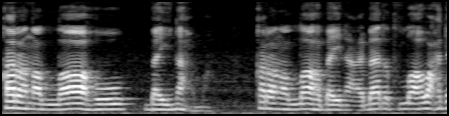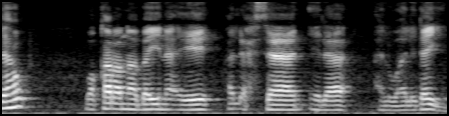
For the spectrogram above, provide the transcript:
قرن الله بينهما قرن الله بين عبادة الله وحده وقرن بين إيه؟ الإحسان إلى الوالدين.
